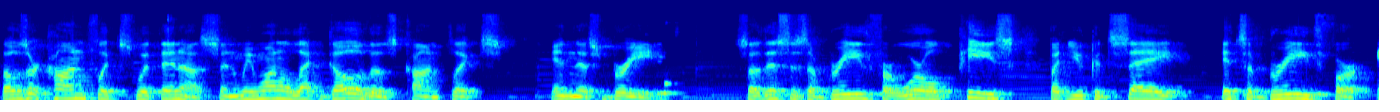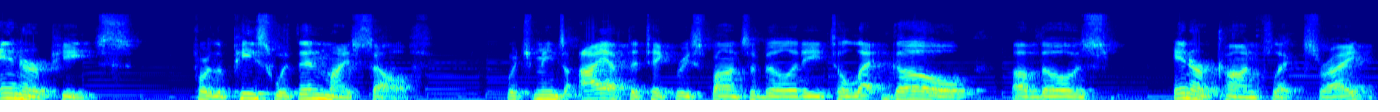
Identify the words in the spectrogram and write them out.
Those are conflicts within us, and we want to let go of those conflicts in this breathe. So, this is a breathe for world peace, but you could say it's a breathe for inner peace, for the peace within myself, which means I have to take responsibility to let go of those inner conflicts, right?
